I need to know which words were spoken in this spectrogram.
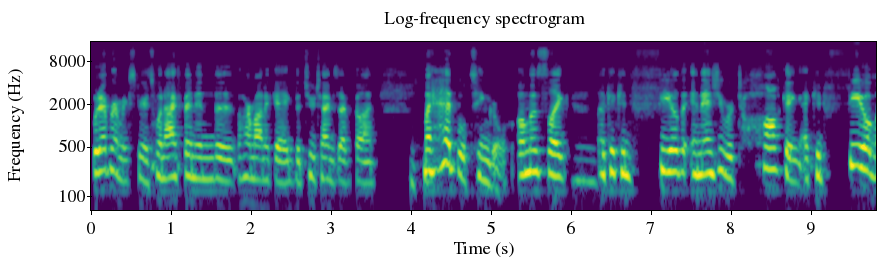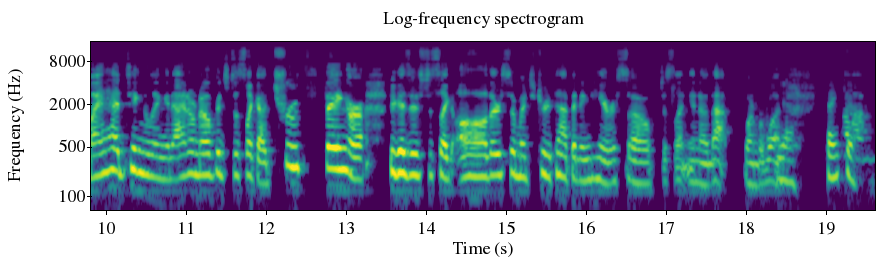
whatever I'm experiencing, when I've been in the harmonic egg, the two times I've gone, mm-hmm. my head will tingle almost like mm. like I can feel the and as you were talking, I could feel my head tingling. And I don't know if it's just like a truth thing or because it's just like, oh, there's so much truth happening here. So just letting you know that number one. Yeah. Thank you. Um,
